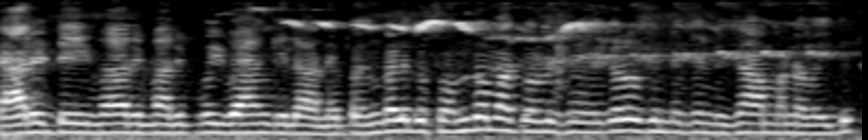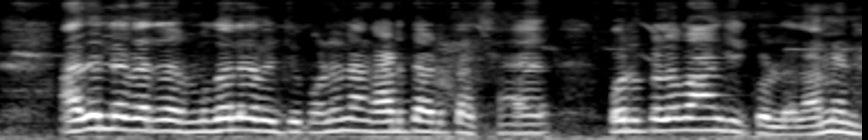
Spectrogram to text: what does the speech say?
யார்கிட்டையும் மாறி மாறி போய் வாங்கிலான்னு இப்ப எங்களுக்கு சொந்தமா தொழில் செய்கிற சின்ன சின்ன சாமானை வைத்து அதில் வேற முதல்ல வச்சுக்கொண்டு நாங்கள் அடுத்த அடுத்த ச- பொருட்களை வாங்கி கொள்ளலாம். என்ன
